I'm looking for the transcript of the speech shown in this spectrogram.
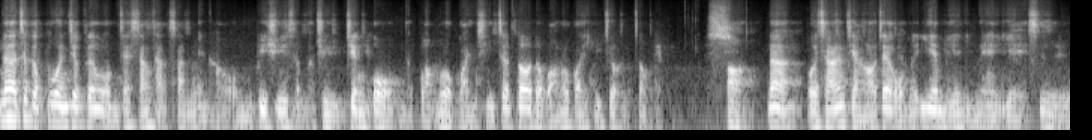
那这个部分就跟我们在商场上面哈，我们必须怎么去建构我们的网络关系，这时候的网络关系就很重要。哦，那我常常讲哦，在我们 EMBA 里面也是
